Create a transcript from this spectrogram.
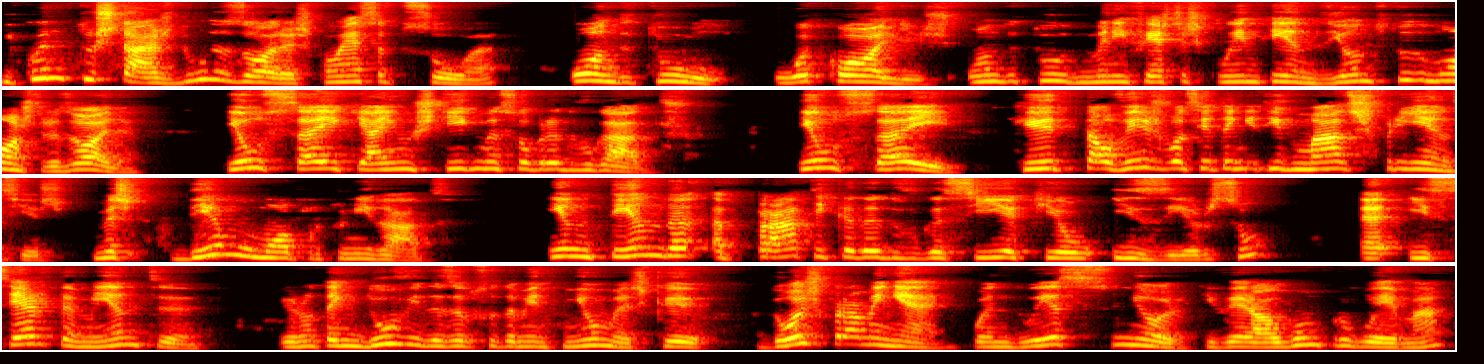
E quando tu estás duas horas com essa pessoa, onde tu o acolhes, onde tu manifestas que o entendes e onde tu demonstras, olha, eu sei que há um estigma sobre advogados, eu sei que talvez você tenha tido más experiências, mas dê-me uma oportunidade entenda a prática da advocacia que eu exerço uh, e certamente, eu não tenho dúvidas absolutamente nenhumas que de hoje para amanhã, quando esse senhor tiver algum problema,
